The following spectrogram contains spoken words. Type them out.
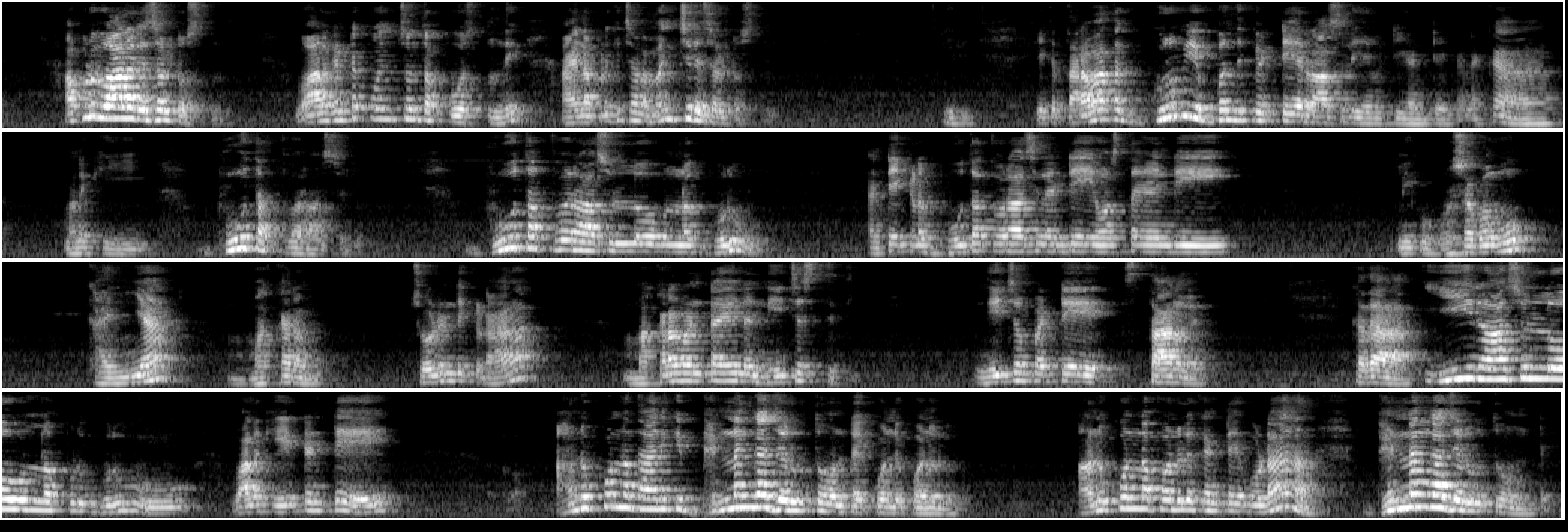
అప్పుడు వాళ్ళ రిజల్ట్ వస్తుంది. వాళ్ళకంటే కొంచెం తక్కువ వస్తుంది. అయినప్పటికీ చాలా మంచి రిజల్ట్ వస్తుంది. ఇది. ఇక తర్వాత గురువు ఇబ్బంది పెట్టే రాశులు ఏమిటి అంటే కనుక మనకి భూతత్వ రాశులు. భూతత్వ రాశుల్లో ఉన్న గురువు అంటే ఇక్కడ భూతత్వ రాశులు అంటే ఏమొస్తాయండి? మీకు వృషభము కన్య మకరము. చూడండి ఇక్కడ మకరం అంటే ఆయన నీచ స్థితి. నీచం పట్టే స్థానం అది. కదా ఈ రాశుల్లో ఉన్నప్పుడు గురువు వాళ్ళకి ఏంటంటే అనుకున్న దానికి భిన్నంగా జరుగుతూ ఉంటాయి కొన్ని పనులు. అనుకున్న పనుల కంటే కూడా భిన్నంగా జరుగుతూ ఉంటాయి.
